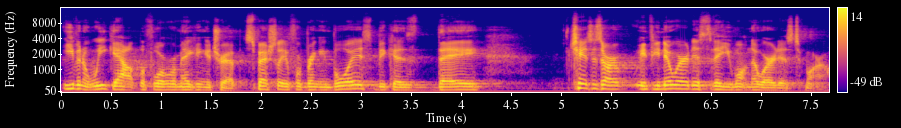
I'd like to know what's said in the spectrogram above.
even a week out before we're making a trip, especially if we're bringing boys, because they, chances are, if you know where it is today, you won't know where it is tomorrow.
